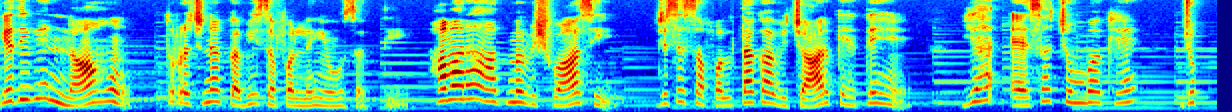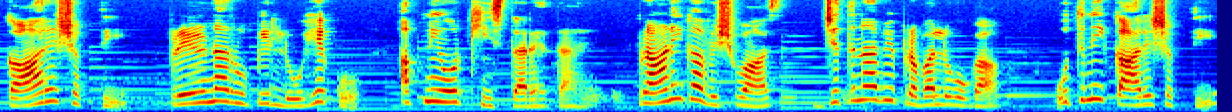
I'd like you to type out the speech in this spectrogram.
यदि वे ना हो तो रचना कभी सफल नहीं हो सकती। हमारा आत्मविश्वास ही, जिसे सफलता का विचार कहते हैं, यह ऐसा चुंबक है जो कार्य शक्ति प्रेरणा रूपी लोहे को अपनी ओर खींचता रहता है। प्राणी का विश्वास जितना भी प्रबल होगा, उतनी कार्य शक्ति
